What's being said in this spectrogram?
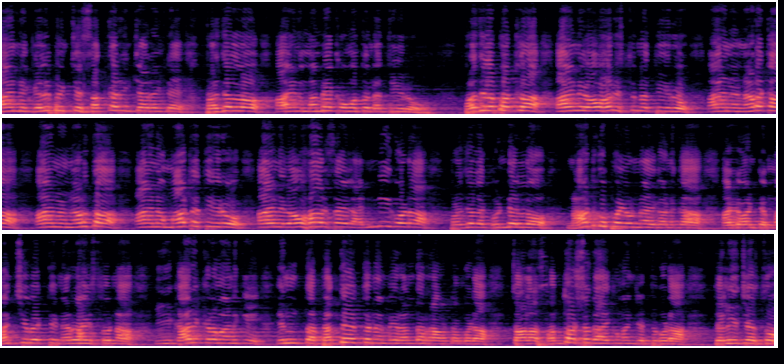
ఆయన్ని గెలిపించి సత్కరించారంటే ప్రజల్లో ఆయన మమేకమవుతున్న తీరు. ప్రజల పట్ల ఆయన వ్యవహరిస్తున్న తీరు ఆయన నడక ఆయన నడత ఆయన మాట తీరు ఆయన వ్యవహార శైలి అన్నీ కూడా ప్రజల గుండెల్లో నాటుకుపోయి ఉన్నాయి కనుక అటువంటి మంచి వ్యక్తి నిర్వహిస్తున్న ఈ కార్యక్రమానికి ఇంత పెద్ద ఎత్తున మీరందరూ రావటం కూడా చాలా సంతోషదాయకం అని చెప్పి కూడా తెలియచేస్తూ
